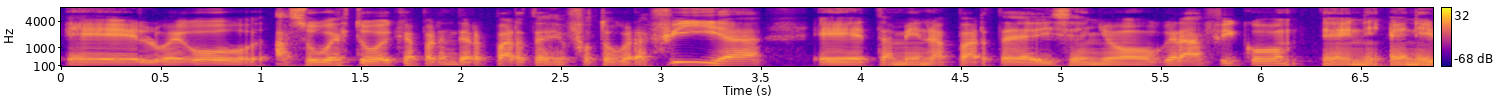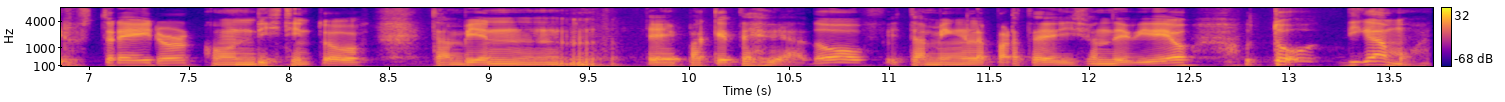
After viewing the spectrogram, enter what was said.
eh, luego a su vez tuve que aprender partes de fotografía, eh, también la parte de diseño gráfico en, en Illustrator, con distintos también eh, paquetes de Adobe y también en la parte de edición de video, todo, digamos,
